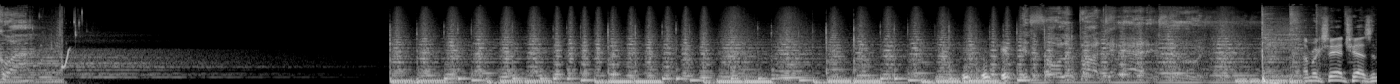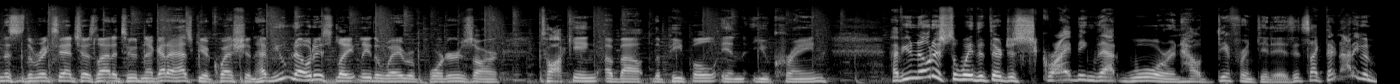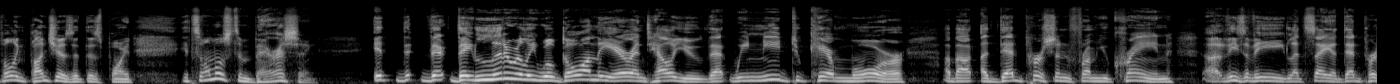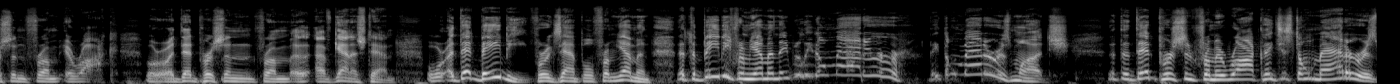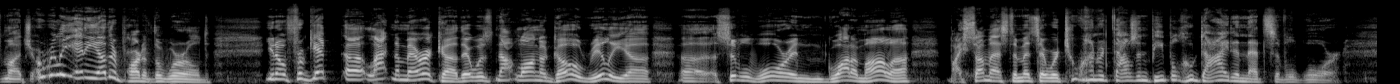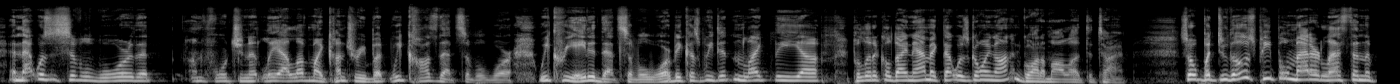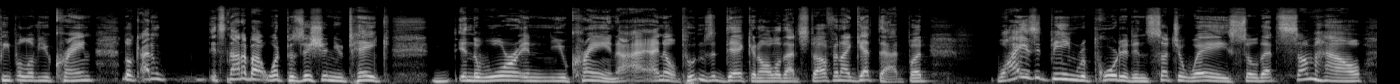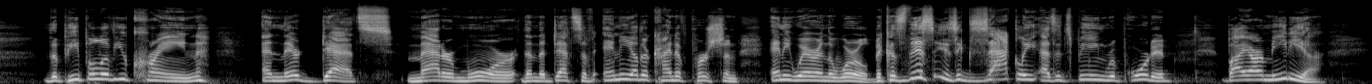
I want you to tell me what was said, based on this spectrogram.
Agua. It's all about the attitude. I'm Rick Sanchez, and this is the Rick Sanchez Latitude. And I got to ask you a question. Have you noticed lately the way reporters are talking about the people in Ukraine? Have you noticed the way that they're describing that war and how different it is? It's like they're not even pulling punches at this point. It's almost embarrassing. It they literally will go on the air and tell you that we need to care more about a dead person from Ukraine uh, vis-a-vis, let's say, a dead person from Iraq or a dead person from uh, Afghanistan or a dead baby, for example, from Yemen. That the baby from Yemen, they really don't matter. They don't matter as much. That the dead person from Iraq, they just don't matter as much, or really any other part of the world. You know, forget uh, Latin America. There was not long ago, really, a, a civil war in Guatemala. By some estimates, there were 200,000 people who died in that civil war. And that was a civil war that unfortunately, I love my country, but we caused that civil war. We created that civil war because we didn't like the uh, political dynamic that was going on in Guatemala at the time. So, but do those people matter less than the people of Ukraine? Look, I don't. It's not about what position you take in the war in Ukraine. I, I know Putin's a dick and all of that stuff, and I get that. But why is it being reported in such a way so that somehow the people of Ukraine and their deaths matter more than the deaths of any other kind of person anywhere in the world? Because this is exactly as it's being reported by our media.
